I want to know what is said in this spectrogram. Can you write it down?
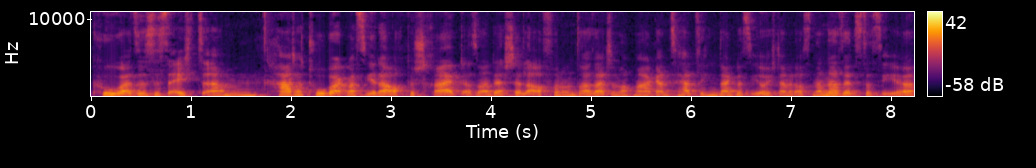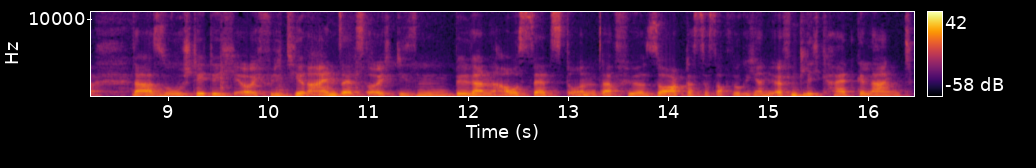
Puh, also es ist echt ähm, harter Tobak, was ihr da auch beschreibt. Also an der Stelle auch von unserer Seite nochmal ganz herzlichen Dank, dass ihr euch damit auseinandersetzt, dass ihr da so stetig euch für die Tiere einsetzt, euch diesen Bildern aussetzt und dafür sorgt, dass das auch wirklich an die Öffentlichkeit gelangt.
